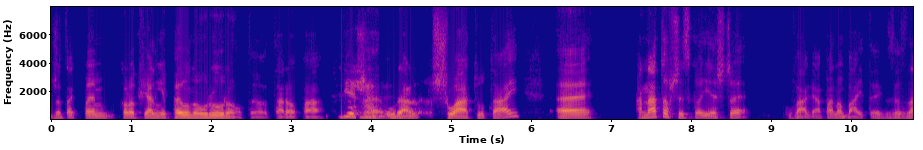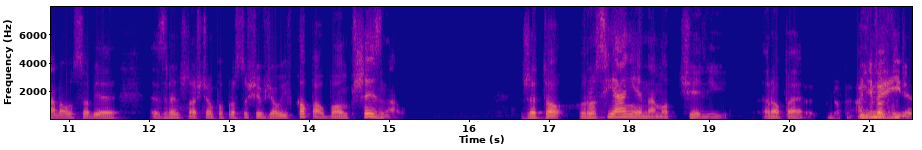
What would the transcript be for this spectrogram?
że tak powiem kolokwialnie, pełną rurą to, ta ropa e, bierzemy. Ural szła tutaj, e, a na to wszystko jeszcze, uwaga, pan Obajtek ze znaną sobie zręcznością po prostu się wziął i wkopał, bo on przyznał, że to Rosjanie nam odcięli ropę A i nie to my im.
